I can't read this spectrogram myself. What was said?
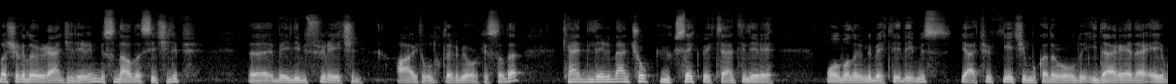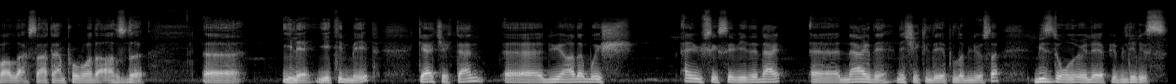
başarılı öğrencilerin bir sınavda seçilip e, belli bir süre için ait oldukları bir orkestrada kendilerinden çok yüksek beklentileri olmalarını beklediğimiz, ya Türkiye için bu kadar oldu, idare eder, eyvallah zaten provada azdı e, ile yetinmeyip gerçekten e, dünyada bu iş en yüksek seviyede ner, e, nerede, ne şekilde yapılabiliyorsa biz de onu öyle yapabiliriz.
